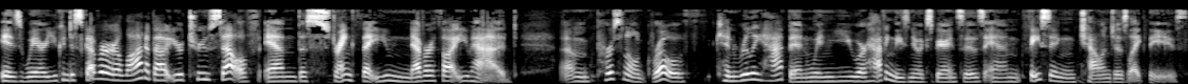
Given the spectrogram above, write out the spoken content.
is where you can discover a lot about your true self and the strength that you never thought you had. Um, personal growth can really happen when you are having these new experiences and facing challenges like these.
